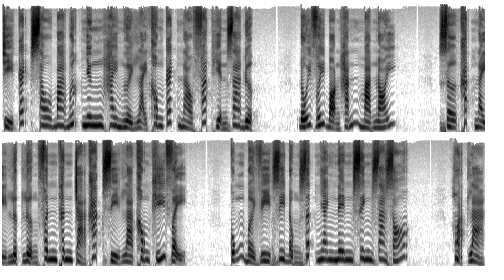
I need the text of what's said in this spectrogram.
Chỉ cách sau ba bước nhưng hai người lại không cách nào phát hiện ra được. Đối với bọn hắn mà nói. Giờ khắc này lực lượng phân thân chả khác gì là không khí vậy. Cũng bởi vì di động rất nhanh nên sinh ra gió. Hoặc là,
